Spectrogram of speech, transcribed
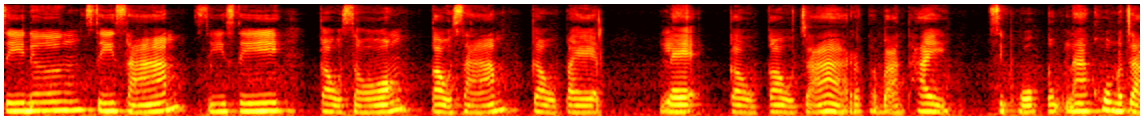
41 43 44 92 93 98และเก่าๆจ้า รัฐบาลไทย 16 ตุลาคมนะจ๊ะ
